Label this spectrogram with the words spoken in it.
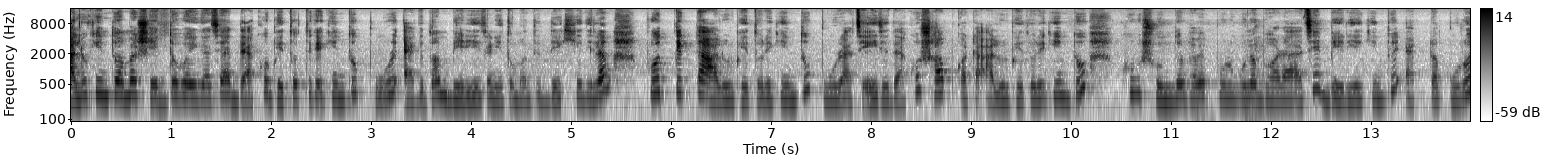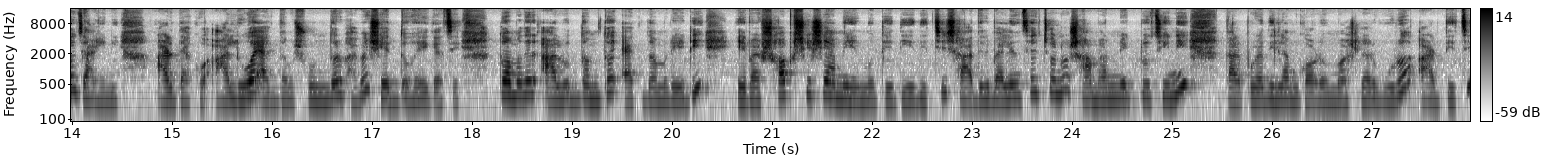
আলু কিন্তু আমার সেদ্ধ হয়ে গেছে, আর দেখো ভেতর থেকে কিন্তু পুর একদম বেরিয়ে জানি তোমাদের দেখিয়ে দিলাম, প্রত্যেকটা আলুর ভেতরে কিন্তু পুর আছে। এই যে দেখো সব কটা আলুর ভেতরে কিন্তু খুব সুন্দরভাবে পুরগুলো ভরা আছে, বেরিয়ে কিন্তু একটা পুরো যায়নি। আর দেখো, আলুও একদম সুন্দরভাবে সেদ্ধ হয়ে গেছে। তো আমাদের আলুর দম তো একদম রেডি এবার সব শেষে আমি এর মধ্যে দিয়ে দিচ্ছি স্বাদের ব্যালেন্সের জন্য সামান্য একটু চিনি, তারপরে দিলাম গরম মশলার গুঁড়ো আর দিচ্ছি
